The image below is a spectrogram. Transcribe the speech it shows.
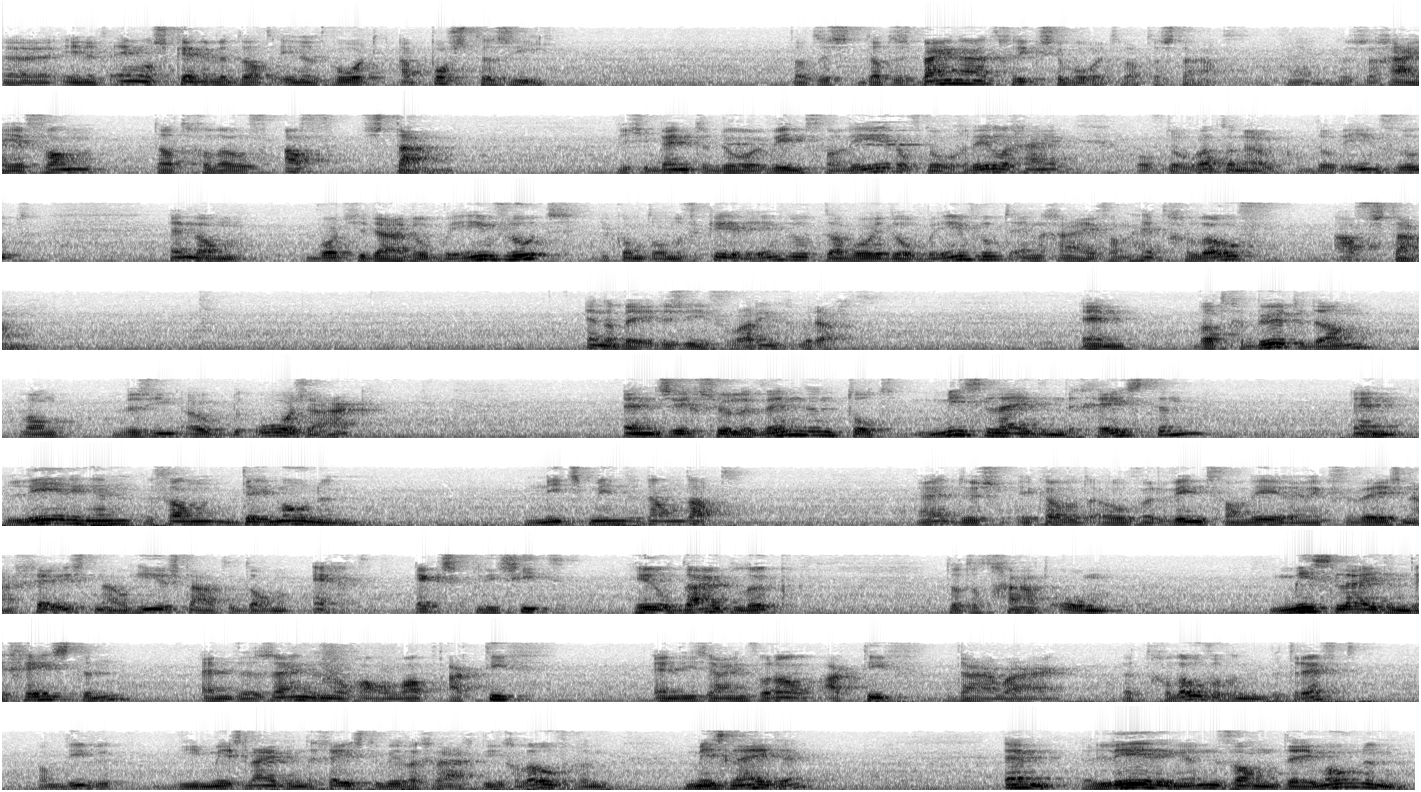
Uh, in het Engels kennen we dat in het woord apostasie. Dat is, dat is bijna het Griekse woord wat er staat. Dus dan ga je van dat geloof afstaan. Dus je bent er door wind van leer, of door grilligheid, of door wat dan ook, door invloed. En dan word je daardoor beïnvloed. Je komt onder verkeerde invloed, daar word je door beïnvloed en dan ga je van het geloof afstaan. En dan ben je dus in verwarring gebracht. En wat gebeurt er dan? Want we zien ook de oorzaak. En zich zullen wenden tot misleidende geesten en leringen van demonen. Niets minder dan dat. dus ik had het over wind van leren en ik verwees naar geest. Nou, hier staat het dan echt expliciet, heel duidelijk, dat het gaat om misleidende geesten. En er zijn er nogal wat actief. En die zijn vooral actief daar waar het gelovigen betreft. Want die, die misleidende geesten willen graag die gelovigen misleiden. En leringen van demonen.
